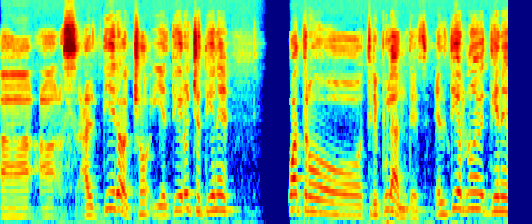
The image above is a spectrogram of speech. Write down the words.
al tier 8 y el tier 8 tiene 4 tripulantes. El tier 9 tiene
